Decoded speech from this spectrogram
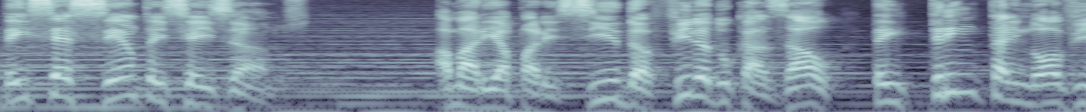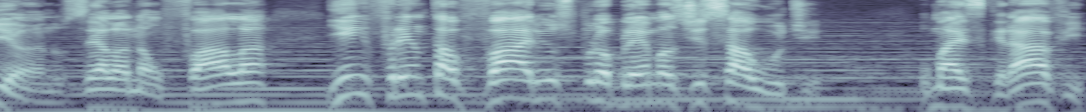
tem 66 anos. A Maria Aparecida, filha do casal, tem 39 anos. Ela não fala e enfrenta vários problemas de saúde. O mais grave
